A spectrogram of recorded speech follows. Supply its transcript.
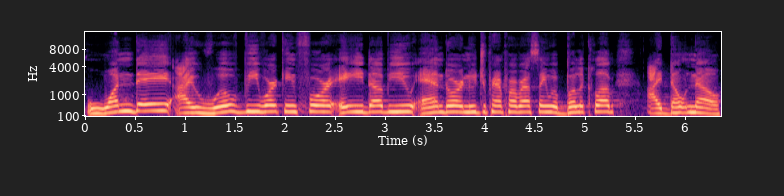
One day I will be working for AEW and or New Japan Pro Wrestling with Bullet Club. I don't know,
